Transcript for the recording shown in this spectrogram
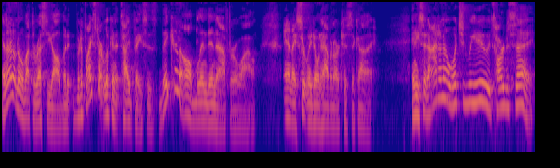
And I don't know about the rest of y'all, but, but if I start looking at typefaces, they kind of all blend in after a while. And I certainly don't have an artistic eye. And he said, I don't know. What should we do? It's hard to say.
